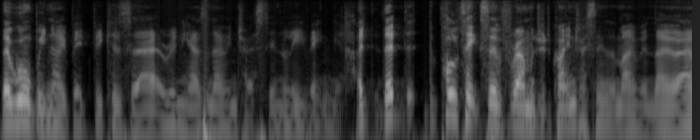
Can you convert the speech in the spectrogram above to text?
there will be no bid because uh, Rooney has no interest in leaving. Uh, the, the, the politics of Real Madrid are quite interesting at the moment, though. Uh,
